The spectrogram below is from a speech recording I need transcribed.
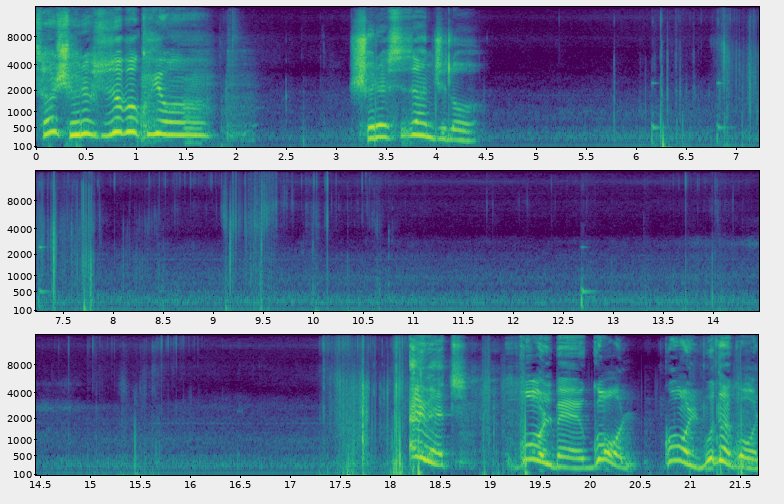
Sen şerefsize bak ya. Şerefsiz Angelo. Evet. Gol be gol. Gol bu da gol.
